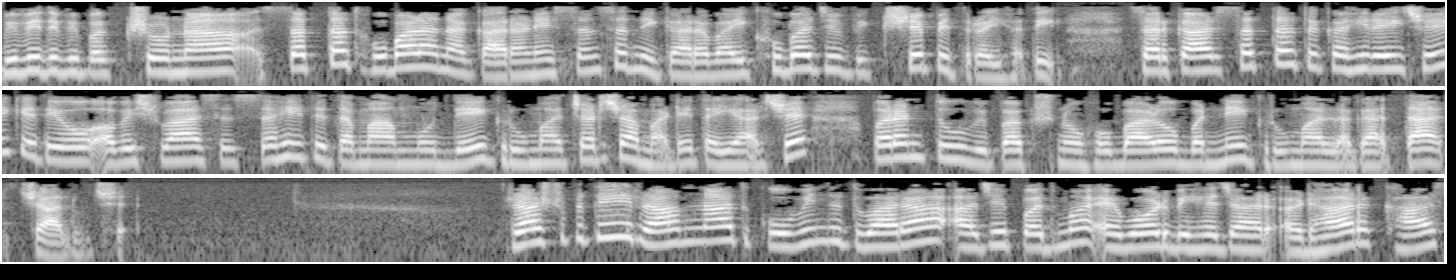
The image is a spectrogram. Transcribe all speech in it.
વિવિધ વિપક્ષોના સતત હોબાળાના કારણે સંસદની કાર્યવાહી ખૂબ જ વિક્ષેપિત રહી હતી. સરકાર સતત કહી રહી છે કે તેઓ અવિશ્વાસ સહિત તમામ મુદ્દે ગૃહમાં ચર્ચા માટે તૈયાર છે, પરંતુ વિપક્ષનો હોબાળો બંને ગૃહમાં લગાતાર ચાલુ છે. રાષ્ટ્રપતિ રામનાથ કોવિંદ દ્વારા આજે પદ્મ એવોર્ડ બે હજાર અઢાર ખાસ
